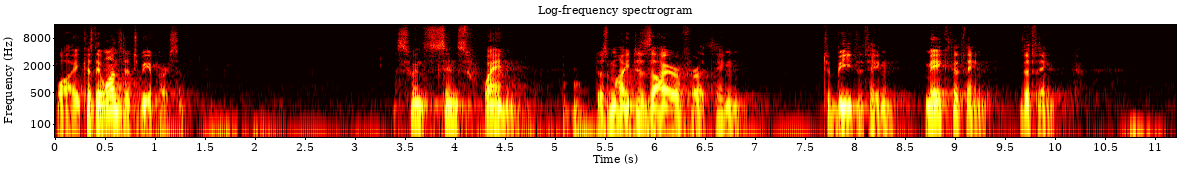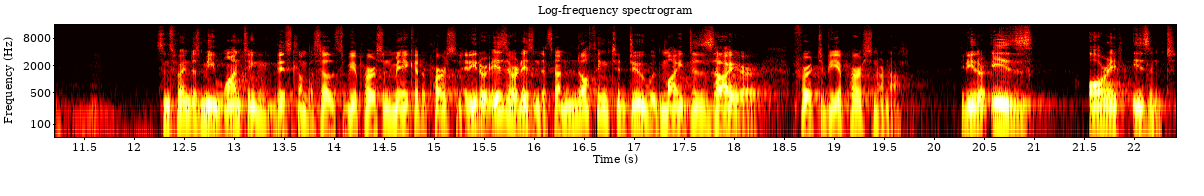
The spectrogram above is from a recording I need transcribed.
Why? Because they wanted it to be a person. Since, since when does my desire for a thing to be the thing make the thing the thing? Since when does me wanting this clump of cells to be a person make it a person? It either is or it isn't. It's got nothing to do with my desire for it to be a person or not. It either is or it isn't.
